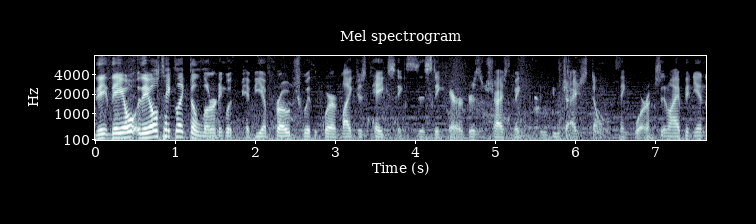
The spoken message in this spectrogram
they they all, they all take like the learning with Pibby approach, with where it like just takes existing characters and tries to make them groovy, which I just don't think works in my opinion.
